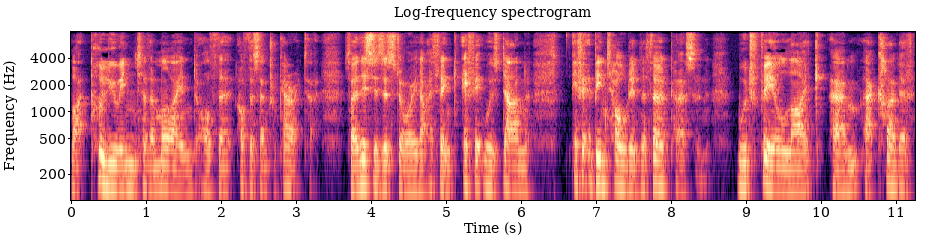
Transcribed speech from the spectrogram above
like pull you into the mind of the of the central character. So this is a story that I think if it was done, if it had been told in the third person, would feel like um, that kind of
